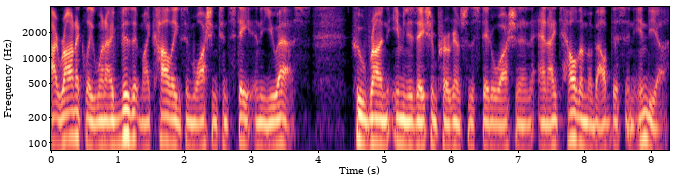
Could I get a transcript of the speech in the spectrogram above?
ironically, when I visit my colleagues in Washington state in the US, who run immunization programs for the state of Washington, and I tell them about this in India,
